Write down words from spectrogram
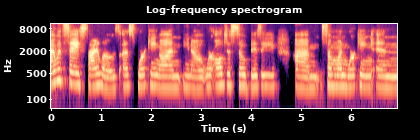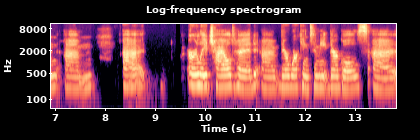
I would say silos, us working on, you know, we're all just so busy. Um, someone working in um, uh, early childhood, uh, they're working to meet their goals. Uh,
